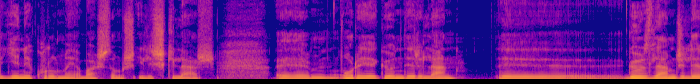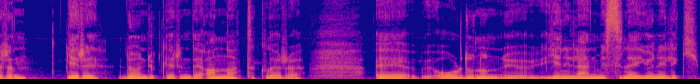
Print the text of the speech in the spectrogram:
yeni kurulmaya başlamış ilişkiler, oraya gönderilen e, gözlemcilerin geri döndüklerinde anlattıkları e, ordunun e, yenilenmesine yönelik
